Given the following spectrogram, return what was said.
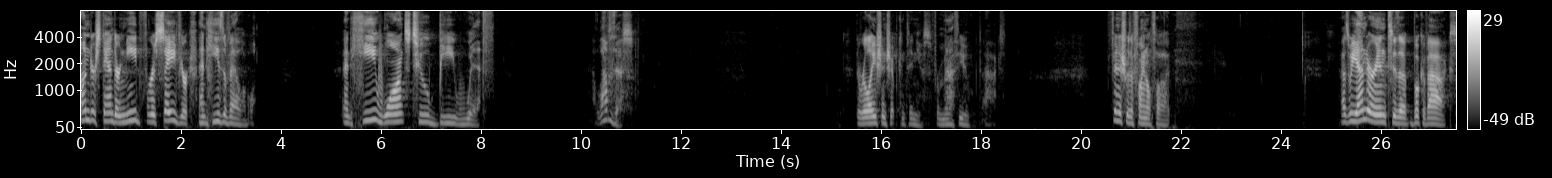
understand their need for a Savior, and He's available. And He wants to be with. I love this. The relationship continues from Matthew to Acts. Finish with a final thought. As we enter into the book of Acts,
